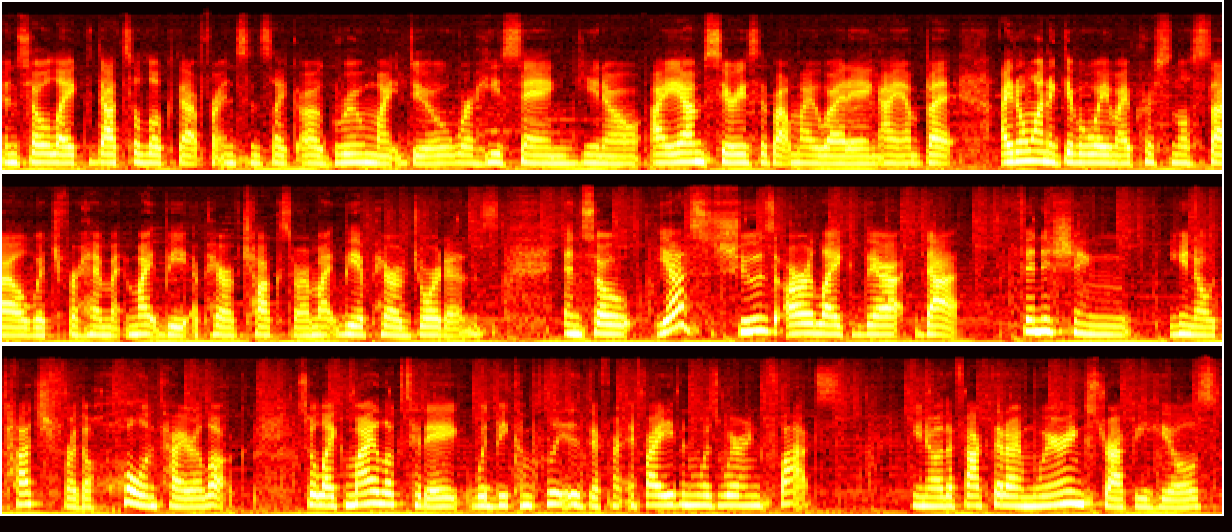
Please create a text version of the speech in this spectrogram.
And so like that's a look that, for instance, like a groom might do, where he's saying, you know, I am serious about my wedding, I am, but I don't want to give away my personal style, which for him it might be a pair of Chucks or it might be a pair of Jordans. And so yes, shoes are like that that finishing you know touch for the whole entire look so like my look today would be completely different if i even was wearing flats you know the fact that i'm wearing strappy heels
